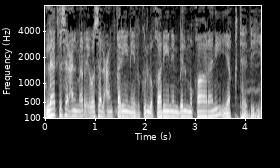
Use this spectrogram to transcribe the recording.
لا تسل عن المرء وسل عن قرينه فكل قرين بالمقارن يقتدي.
